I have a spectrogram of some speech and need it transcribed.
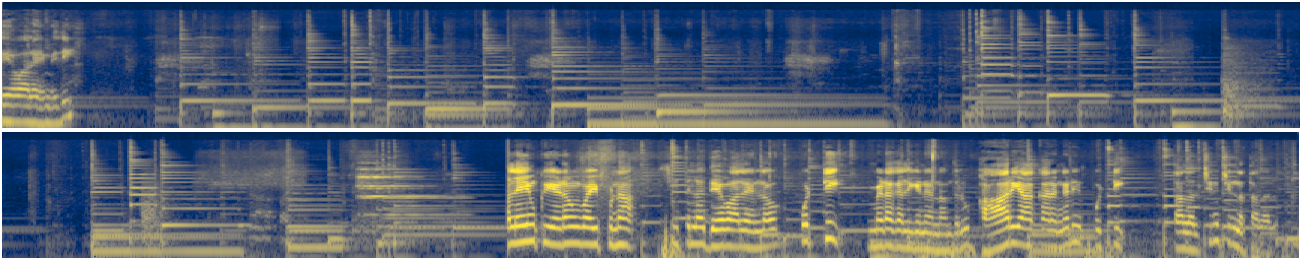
దేవాలయం ఇది. ఆలయంకు ఎడం వైపున శీతల దేవాలయంలో పొట్టి మెడ కలిగిన నందులు భారీ ఆకారంగానే పొట్టి తలలు చిన్న చిన్న తలలు.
